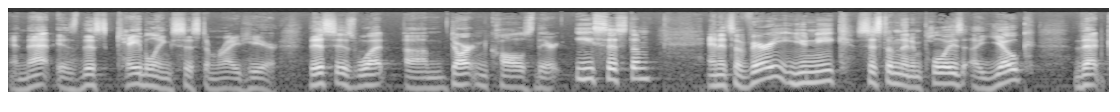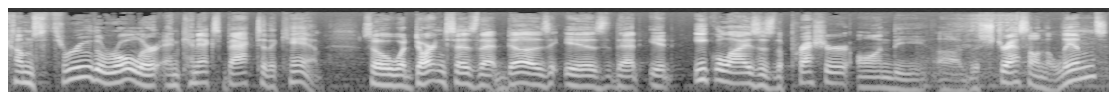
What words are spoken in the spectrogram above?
and that is this cabling system right here. This is what um, Darton calls their E-system, and it's a very unique system that employs a yoke that comes through the roller and connects back to the cam. So what Darton says that does is that it equalizes the pressure on the, uh, the stress on the limbs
